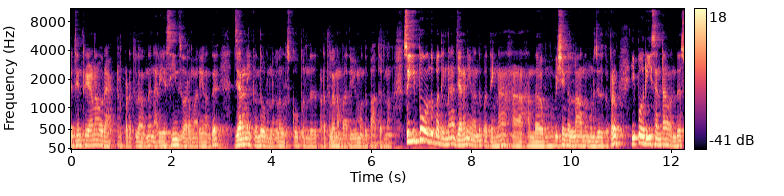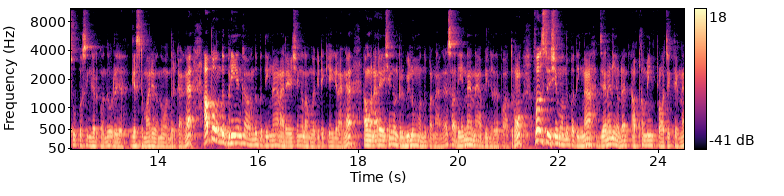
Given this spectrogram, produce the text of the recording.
லெஜெண்டரியான ஒரு ஆக்டர் படத்தில் வந்து நிறைய சீன்ஸ் வர மாதிரி வந்து ஜனனிக்கு வந்து ஒரு நல்ல ஒரு ஸ்கோப் இருந்தது படத்தில். நம்ம அதையும் வந்து பார்த்துருந்தோம் ஸோ இப்போ வந்து பார்த்திங்கன்னா ஜனனி வந்து பார்த்திங்கன்னா அந்த விஷயங்கள்லாம் வந்து முடிஞ்சதுக்கப்புறம் இப்போ ரீசெண்டாக வந்து சூப்பர் சிங்கருக்கு வந்து ஒரு கெஸ்ட் மாதிரி வந்து வந்திருக்காங்க. அப்போ வந்து பிரியங்கா வந்து பார்த்திங்கன்னா நிறைய விஷயங்கள் அவங்கக்கிட்ட கேட்குறாங்க அவங்க நிறைய விஷயங்கள் ரிவியூலும் வந்து பண்ணாங்க. ஸோ அது என்னென்ன அப்படிங்கிறத பார்த்துருவோம். ஃபர்ஸ்ட் விஷயம் வந்து பார்த்திங்கன்னா ஜனனியோட அப்கமிங் ப்ராஜெக்ட் என்ன?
